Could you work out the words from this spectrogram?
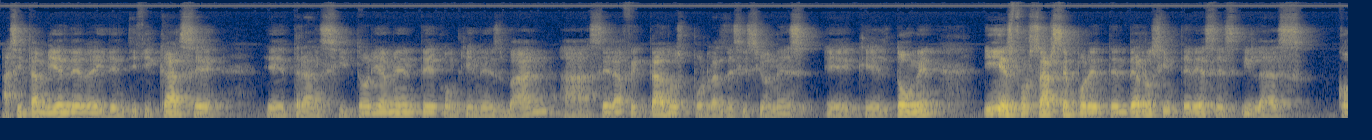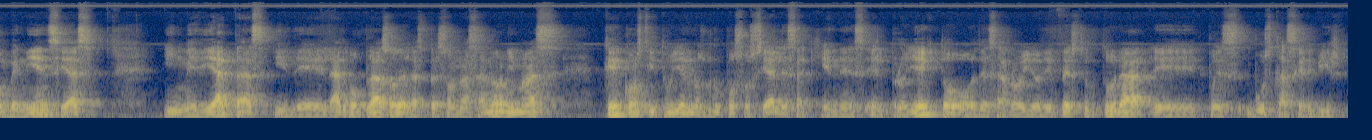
Así también debe identificarse transitoriamente con quienes van a ser afectados por las decisiones que él tome y esforzarse por entender los intereses y las conveniencias inmediatas y de largo plazo de las personas anónimas que constituyen los grupos sociales a quienes el proyecto o el desarrollo de infraestructura eh, pues busca servir.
